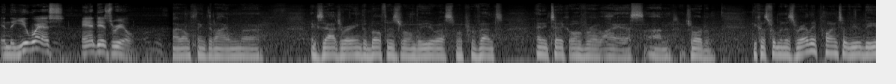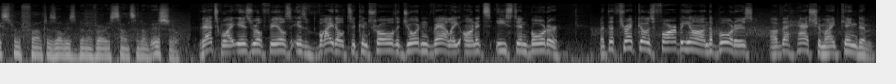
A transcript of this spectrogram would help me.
in the U.S. and Israel. I don't think that I'm uh, exaggerating that both Israel and the U.S. will prevent any takeover of IS on Jordan. Because from an Israeli point of view, the Eastern Front has always been a very sensitive issue. That's why Israel feels is vital to control the Jordan Valley on its eastern border. But the threat goes far beyond the borders of the Hashemite kingdom.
